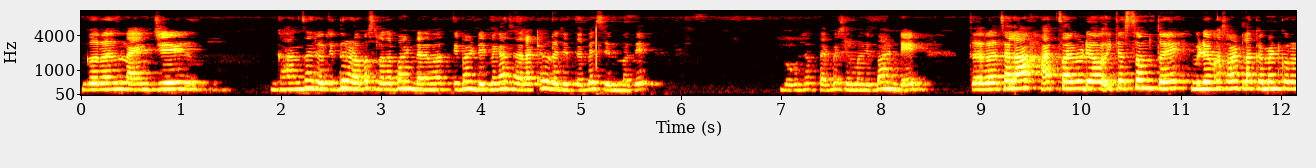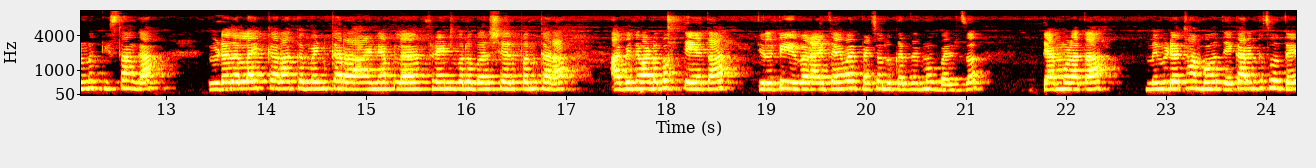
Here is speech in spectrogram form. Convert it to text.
गरज नाही. जे घाण झाली होती धुळा बसला तर भांड्यांवरती भांडी मी घासायला ठेवलं तिथे बेसिनमध्ये. बघू शकता बेसिनमध्ये भांडे आहेत. तर चला आजचा व्हिडिओ इथेच संपतोय. व्हिडिओ कसा वाटला कमेंट करून नक्कीच सांगा. व्हिडिओला लाईक करा कमेंट करा आणि आपल्या फ्रेंड्सबरोबर शेअर पण करा. आम्ही वाट बघते आता. तिला टी व्ही बघायचं आहे वायफाय चालू करत आहे मोबाईलचं. त्यामुळं आता मी व्हिडिओ थांबवते कारण कसं होते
